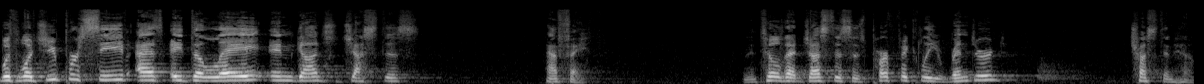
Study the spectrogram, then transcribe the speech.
with what you perceive as a delay in God's justice. Have faith. And until that justice is perfectly rendered, trust in Him.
